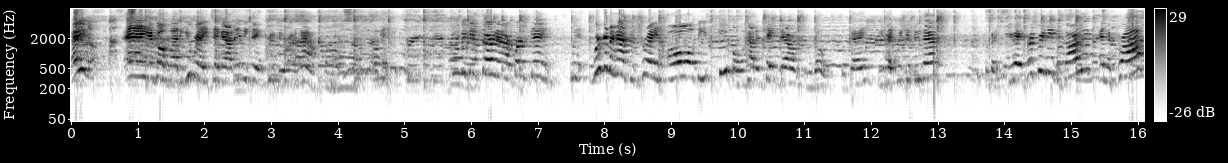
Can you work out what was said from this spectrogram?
There you go. There you go, buddy. You ready to take out anything creepy right now. Okay. Before we get started in our first game, we, we're gonna have to train all these people how to take down some ghosts, okay? You think we can do that? Okay. You ready? First we need the garlic and the cross,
